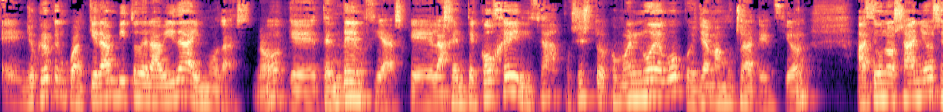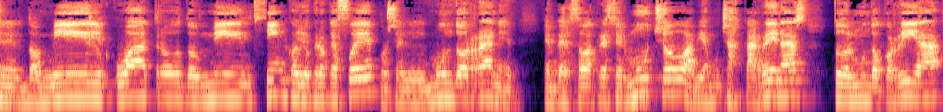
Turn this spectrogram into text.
Eh, yo creo que en cualquier ámbito de la vida hay modas, ¿no? Que tendencias que la gente coge y dice, ah, pues esto como es nuevo, pues llama mucho la atención. Hace unos años, en el 2004, 2005 yo creo que fue, pues el mundo runner empezó a crecer mucho, había muchas carreras, todo el mundo corría,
